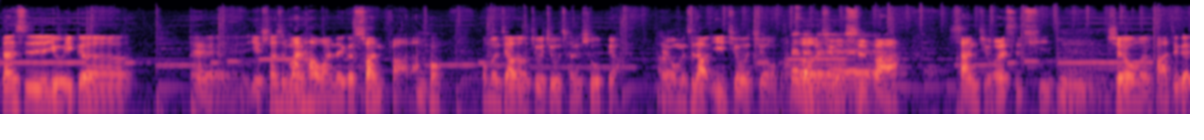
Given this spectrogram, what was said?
但是有一个，呃，也算是蛮好玩的一个算法啦，哦，我们叫做九九乘数表。对，我们知道一九九嘛，二九十八，三九二十七。嗯，所以我们把这个。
